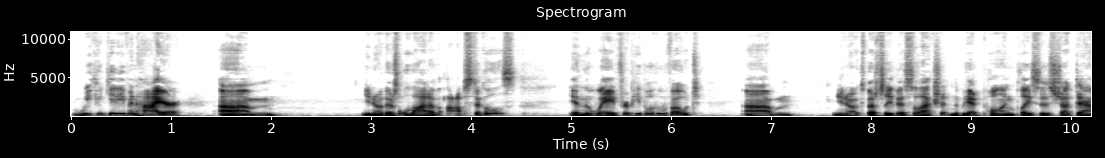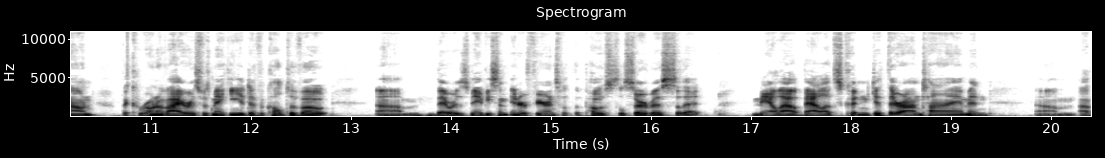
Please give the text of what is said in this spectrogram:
we could get even higher. Um, you know, there's a lot of obstacles in the way for people who vote. Um, you know, especially this election, we had polling places shut down. The coronavirus was making it difficult to vote. Um, there was maybe some interference with the postal service so that mail-out ballots couldn't get there on time, and um, a,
